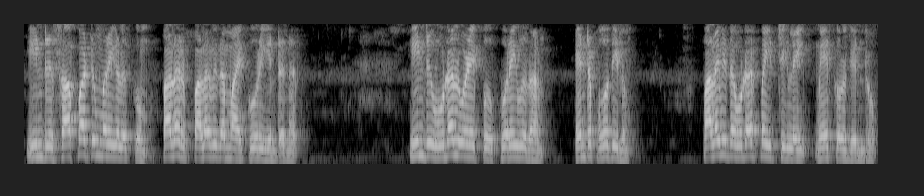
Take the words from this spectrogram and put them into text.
இன்று சாப்பாட்டு முறைகளுக்கும் பலர் பலவிதமாய் கூறுகின்றனர். இன்று உடல் உழைப்பு குறைவுதான் என்ற போதிலும் பலவித உடற்பயிற்சிகளை மேற்கொள்கின்றோம்.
